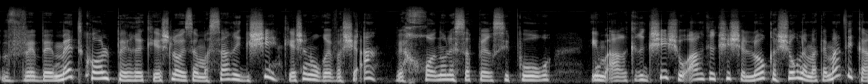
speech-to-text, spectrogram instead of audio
ובאמת כל פרק יש לו איזה מסע רגשי, כי יש לנו רבע שעה, ויכולנו לספר סיפור עם ארק רגשי, שהוא ארק רגשי שלא קשור למתמטיקה.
